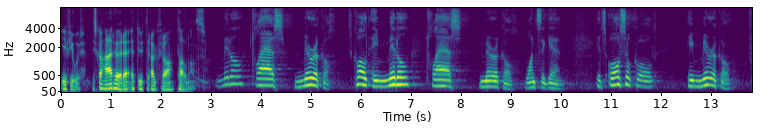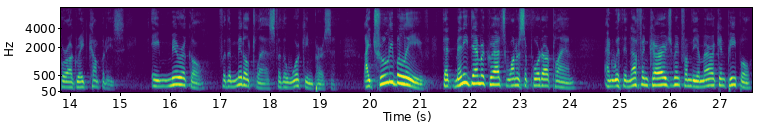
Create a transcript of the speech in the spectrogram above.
i fjor. Vi skal her høre et utdrag fra talen hans. middle class miracle. It's called a middle class miracle once again. It's also called a miracle for our great companies, a miracle for the middle class, for the working person. I truly believe that many Democrats want to support our plan, and with enough encouragement from the American people,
